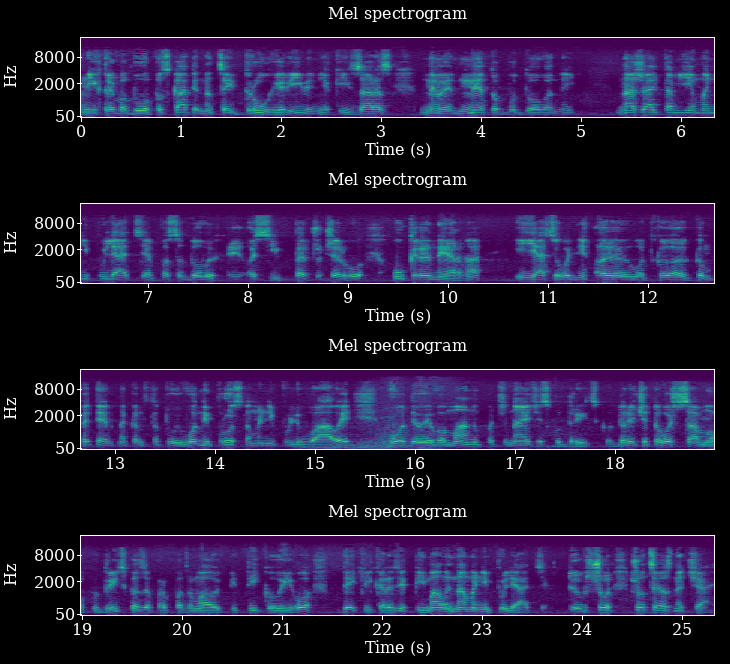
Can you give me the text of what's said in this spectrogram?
їх треба було пускати на цей другий рівень, який зараз не, недобудований. На жаль, там є маніпуляція посадових е, осіб, в першу чергу Укренерго. І я сьогодні е, от ко- компетентно констатую, вони просто маніпулювали, вводили в оману, починаючи з Кудрицького. До речі, того ж самого Кудрицького запропонували піти, коли його декілька разів піймали на маніпуляціях. Що, що це означає?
